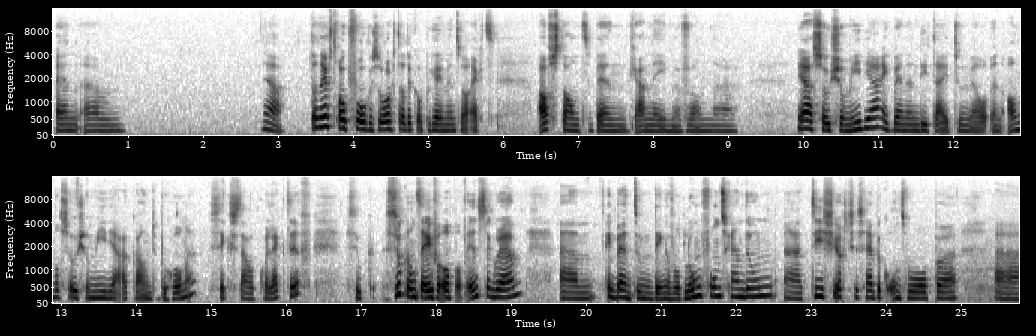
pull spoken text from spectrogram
En um, ja, dat heeft er ook voor gezorgd dat ik op een gegeven moment wel echt afstand ben gaan nemen van uh, ja, social media. Ik ben in die tijd toen wel een ander social media account begonnen. Six Style Collective. Zoek, zoek ons even op op Instagram. Um, ik ben toen dingen voor het Longfonds gaan doen. Uh, T-shirtjes heb ik ontworpen. Uh,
